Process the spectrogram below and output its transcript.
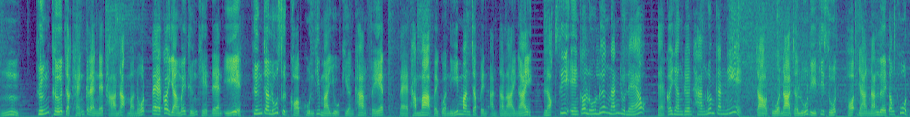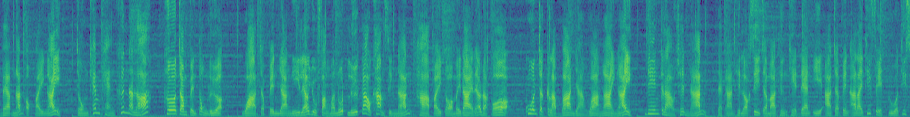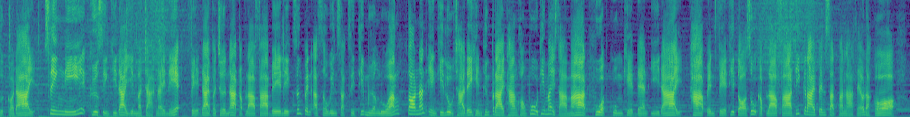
อืม ถึงเธอจะแข็งแกร่งในฐานะมนุษย์ แต่ก็ยังไม่ถึงเขตแดนอี ถึงจะรู้สึกขอบคุณที่มาอยู่เคียงข้างเฟสแต่ถ้ามากไปกว่านี้มันจะเป็นอันตรายไง ล็อกซี่เองก็รู้เรื่องนั้นอยู่แล้ว แต่ก็ยังเดินทางร่วมกันนี่ เจ้าตัวน่าจะรู้ดีที่สุด เพราะอย่างนั้นเลยต้องพูดแบบนั้นออกไปไง จงเข้มแข็งขึ้นน่ะเหรอ เธอจำเป็นต้องเลือก ว่าจะเป็นอย่างนี้แล้วอยู่ฝั่งมนุษย์หรือก้าวข้ามสิ่งนั้น ถ้าไปต่อไม่ได้แล้วล่ะก็ ควรจะกลับบ้านอย่างว่าง่ายไง ดีนกล่าวเช่นนั้น แต่การที่ล็อกซี่จะมาถึงเขตแดนอีอาจจะเป็นอะไรที่เฟดกลัวที่สุดก็ได้ สิ่งนี้คือสิ่งที่ได้ยินมาจากไลเนะเฟดได้เผชิญหน้ากับลาฟาเบลิก ซึ่งเป็นอัศวินศักดิ์สิทธิ์ที่เมืองหลวง ตอนนั้นเองที่ลูกชายได้เห็นถึงปลายทางของผู้ที่ไม่สามารถควบคุมเขตแดนอีได้ ถ้าเป็นเฟดที่ต่อสู้กับลาฟาที่กลายเป็นสัตว์ประหลาดแล้วล่ะก็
